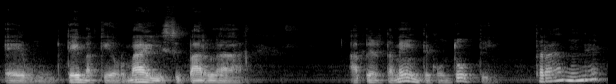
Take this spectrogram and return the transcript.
è un tema che ormai si parla apertamente con tutti, tranne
